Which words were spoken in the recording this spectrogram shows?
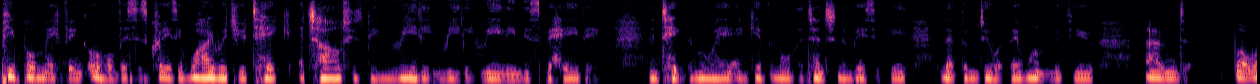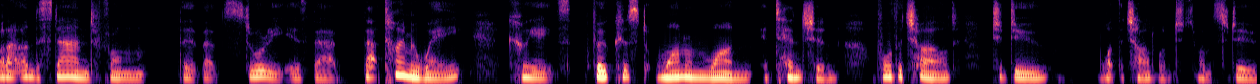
people may think oh well this is crazy. Why would you take a child who's been really really really misbehaving and take them away and give them all the attention and basically let them do what they want with you? And but what i understand from the, that story is that that time away creates focused one-on-one attention for the child to do what the child wants wants to do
